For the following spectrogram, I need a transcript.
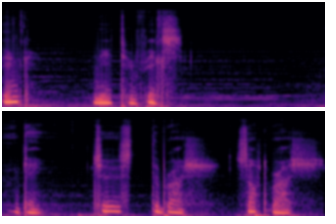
think need to fix. Okay, choose the brush, soft brush,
